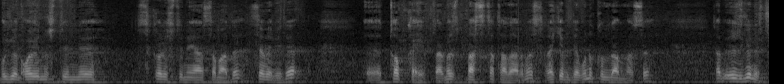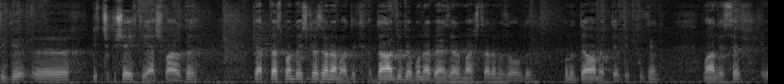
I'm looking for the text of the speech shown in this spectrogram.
Bugün oyun üstünlüğü, skor üstünlüğü yansımadı. Sebebi de e, top kayıplarımız, basit hatalarımız, rakibin de bunu kullanması. Tabii üzgünüz çünkü e, bir çıkışa ihtiyaç vardı. Deplasmanda hiç kazanamadık. Daha önce de buna benzer maçlarımız oldu. Bunu devam ettirdik bugün. Maalesef e,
